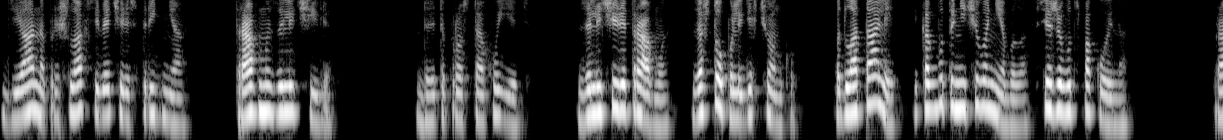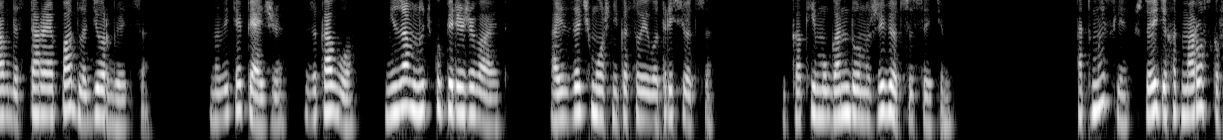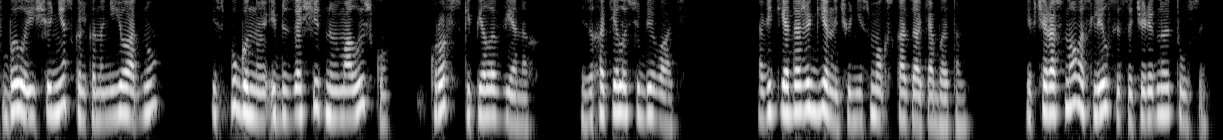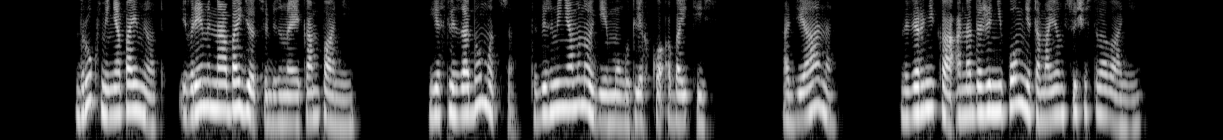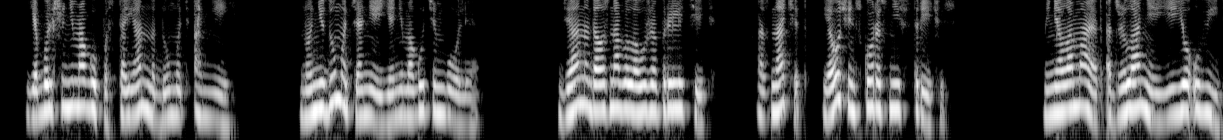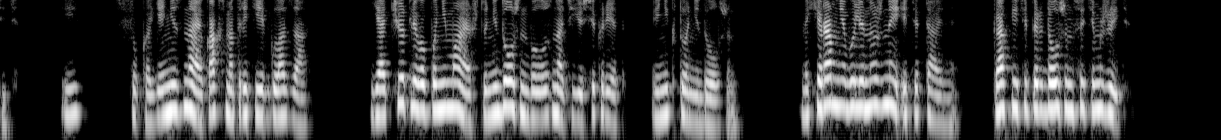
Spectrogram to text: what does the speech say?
Диана пришла в себя через три дня. Травмы залечили. Да это просто охуеть. Залечили травмы, заштопали девчонку, подлатали, и как будто ничего не было, все живут спокойно. Правда, старая падла дергается. Но ведь опять же, за кого? Не за внучку переживает, а из-за чмошника своего трясется. И как ему, гондону, живется с этим? От мысли, что этих отморозков было еще несколько на нее одну, испуганную и беззащитную малышку, кровь вскипела в венах, и захотелось убивать. А ведь я даже Генычу не смог сказать об этом. И вчера снова слился с очередной тусы. Друг меня поймет и временно обойдется без моей компании. Если задуматься, то без меня многие могут легко обойтись. А Диана? Наверняка она даже не помнит о моем существовании. Я больше не могу постоянно думать о ней. Но не думать о ней я не могу тем более. Диана должна была уже прилететь, а значит, я очень скоро с ней встречусь. Меня ломает от желания ее увидеть. И, сука, я не знаю, как смотреть ей в глаза. Я отчетливо понимаю, что не должен был узнать ее секрет, и никто не должен. Нахера мне были нужны эти тайны? Как я теперь должен с этим жить?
